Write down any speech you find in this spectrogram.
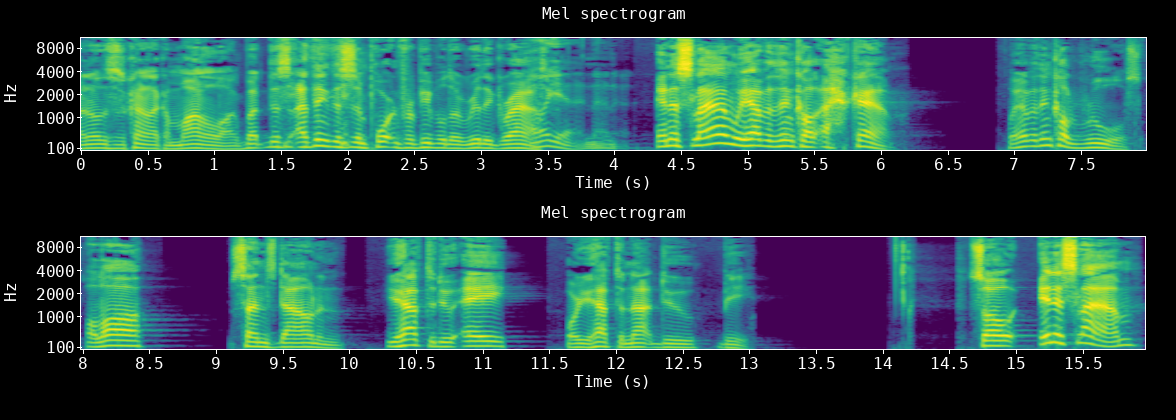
I know this is kind of like a monologue, but this, I think this is important for people to really grasp. Oh yeah, no, no. In Islam, we have a thing called ahkam. We have a thing called rules. Allah sends down and you have to do A or you have to not do B. So in Islam,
